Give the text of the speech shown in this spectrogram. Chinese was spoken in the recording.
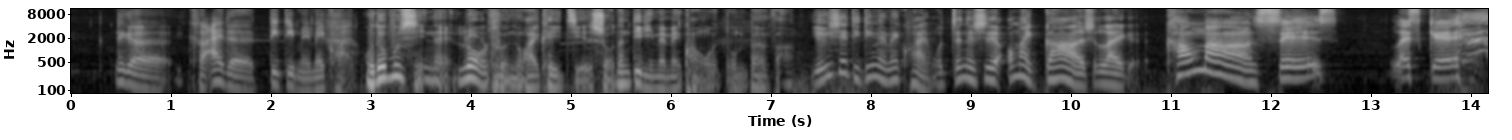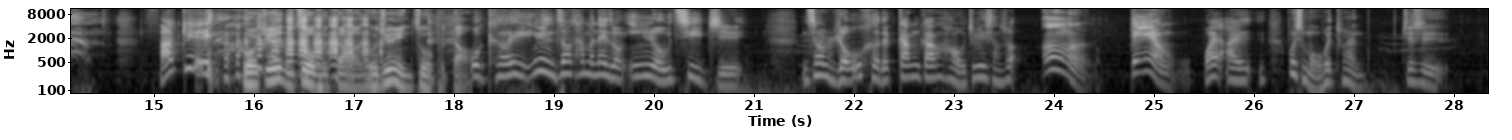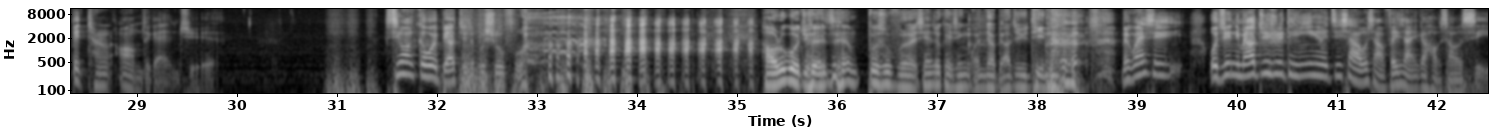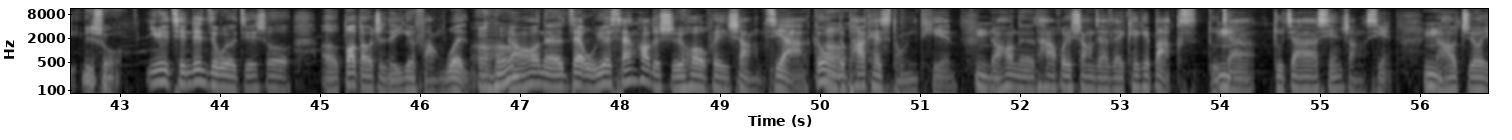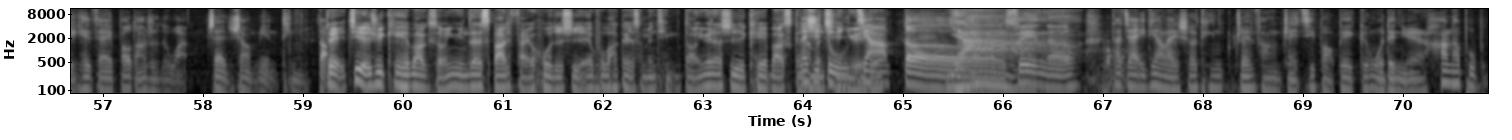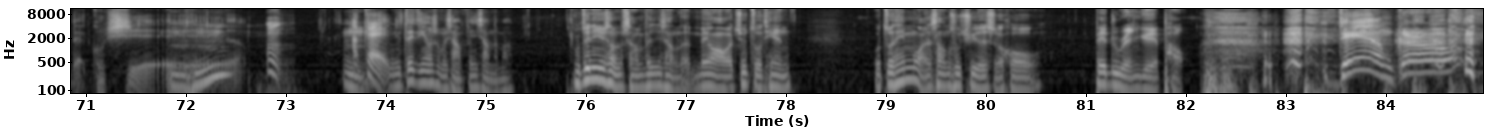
那个可爱的弟弟妹妹款，我都不行哎、露臀我还可以接受，但弟弟妹妹款我我没办法。有一些弟弟妹妹款，我真的是 Oh my gosh，like come on sis，let's get fucking。我觉得你做不到，我觉得你做不到。我可以，因为你知道他们那种阴柔气质，你知道柔和的刚刚好，我就会想说，嗯，damn，why I 为什么我会突然就是被 turn on 的感觉？希望各位不要觉得不舒服。好，如果觉得这样不舒服了，现在就可以先关掉，不要继续听。没关系，我觉得你们要继续听，因为接下来我想分享一个好消息。你说，因为前阵子我有接受呃报道者的一个访问，然后呢，在五月三号的时候会上架，跟我们的嗯 podcast 同一天。嗯然后呢，它会上架在 KKBox 独家、独家先上线，嗯然后之后也可以在报道者的网站上面听到。，对，记得去 KKBox 哦，因为你在 Spotify 或者是 Apple Podcast 上面听不到，因为那是 KKBox 跟他那是独们签约家的。的呀所以呢，大家一定要来收听专访宅基宝贝跟我的女儿哈娜布布的故事。嗯嗯 OK，你最近有什么想分享的吗？我最近有什么想分享的？没有啊，我就昨天，我昨天晚上出去的时候被路人约炮，Damn girl，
